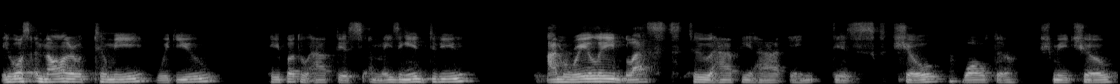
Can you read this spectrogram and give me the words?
it was an honor to me with you, Pippa, to have this amazing interview. I'm really blessed to have you had in this show, Walter Schmid show.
